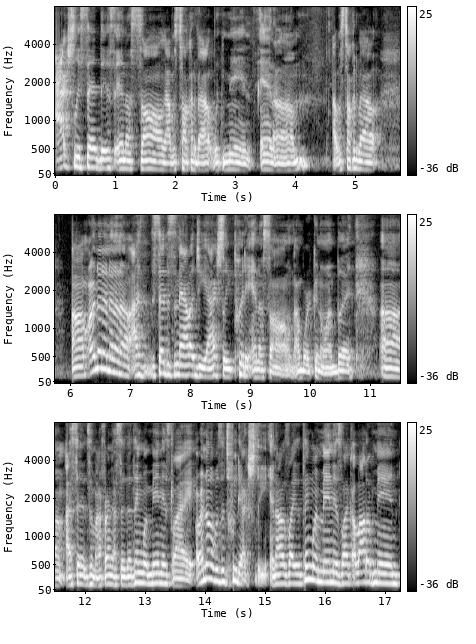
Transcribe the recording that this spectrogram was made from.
I actually said this in a song I was talking about with men, and um, I was talking about um, oh no no no no no! I said this analogy. I actually put it in a song I'm working on, but um, I said to my friend, I said the thing with men is like, or no, it was a tweet actually, and I was like, the thing with men is like a lot of men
